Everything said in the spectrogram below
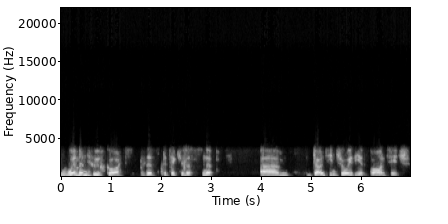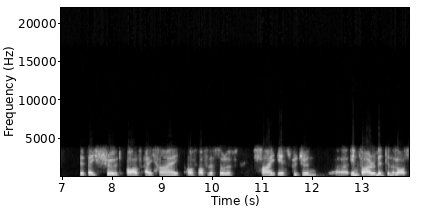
women who've got this particular SNP um, don't enjoy the advantage that they should of a high of, of the sort of high estrogen uh, environment in the last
